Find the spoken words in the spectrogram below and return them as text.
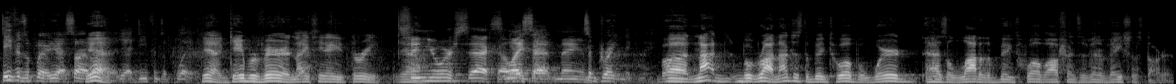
Defensive player, yeah, sorry Yeah. about that. Yeah, defensive player. Yeah, Gabe Rivera in 1983. Yeah. Senor Sack, I Senior like Sack. that name. It's a great nickname. Uh, not, but Rod, not just the Big 12, but where has a lot of the Big 12 offensive innovation started?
